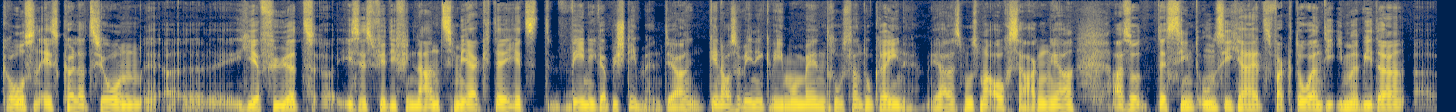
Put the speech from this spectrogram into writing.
großen Eskalation äh, hier führt, ist es für die Finanzmärkte jetzt weniger bestimmend. Ja, genauso wenig wie im Moment Russland, Ukraine. Ja, das muss man auch sagen. Ja, also das sind Unsicherheitsfaktoren, die immer wieder äh,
